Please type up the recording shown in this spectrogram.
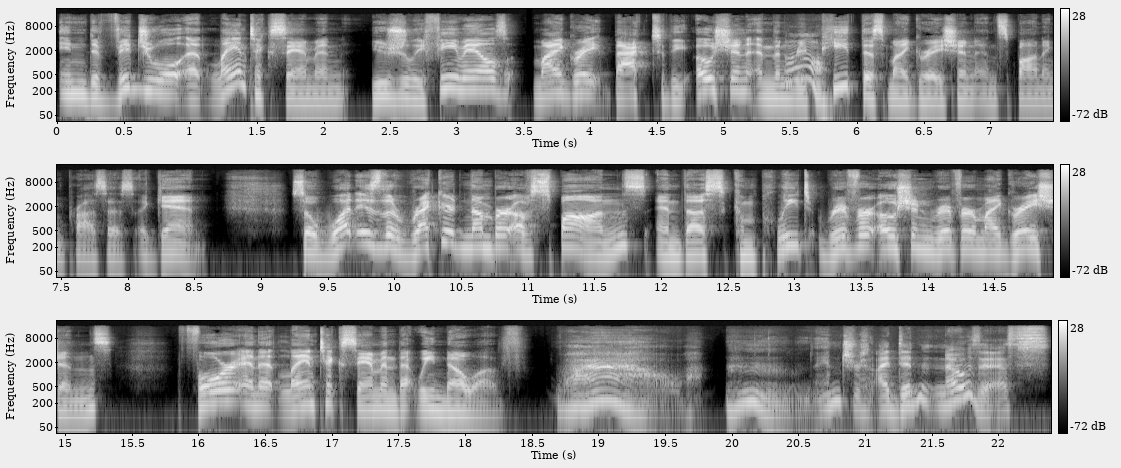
individual Atlantic salmon, usually females, migrate back to the ocean and then Oh. repeat this migration and spawning process again. So, what is the record number of spawns and thus complete river ocean river migrations for an Atlantic salmon that we know of? Wow. Hmm. Interesting. I didn't know this.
